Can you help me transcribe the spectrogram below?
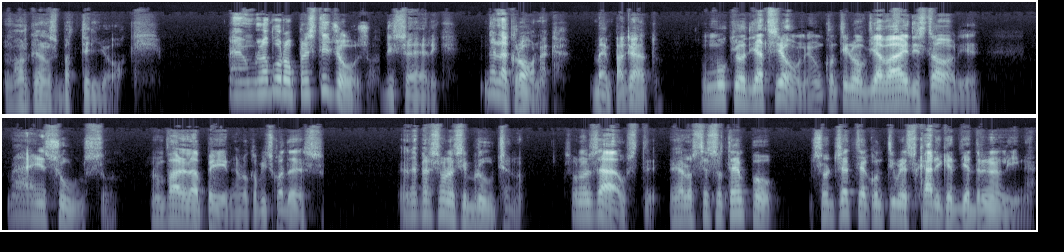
Morgan sbatté gli occhi. È un lavoro prestigioso, disse Eric. Nella cronaca, ben pagato. Un mucchio di azione, un continuo via vai di storie. Ma è insulso. Non vale la pena, lo capisco adesso. Le persone si bruciano, sono esauste e allo stesso tempo soggette a continue scariche di adrenalina.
